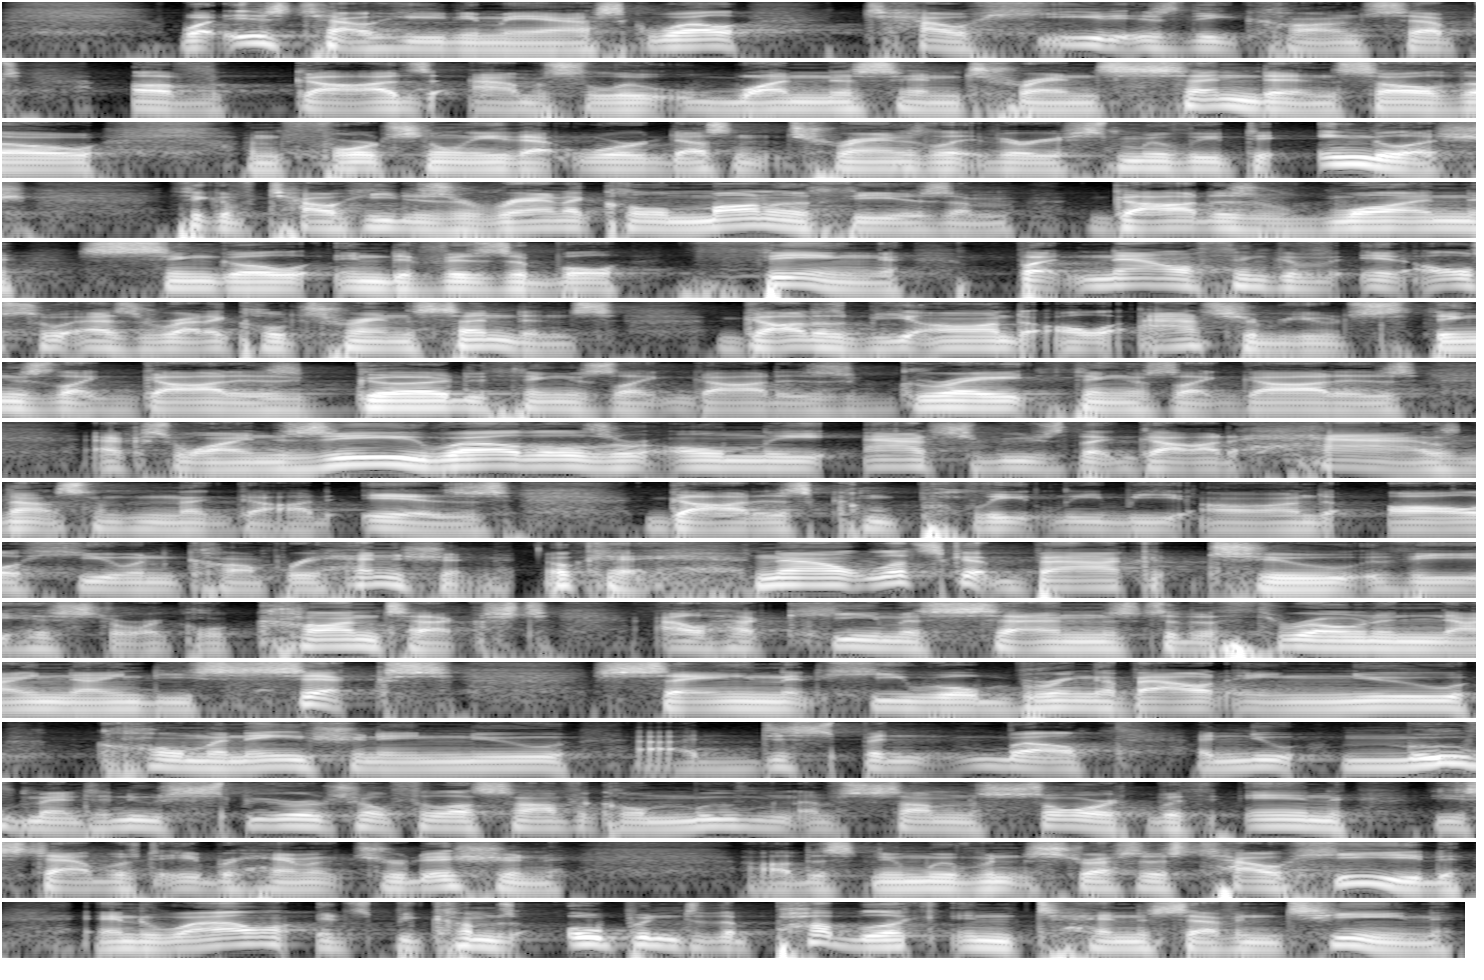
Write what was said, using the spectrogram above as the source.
what is tawhid you may ask? Well tawhid is the concept of God's absolute oneness and transcendence, although unfortunately that word doesn't translate very smoothly to English. Think of Tawhid as radical monotheism. God is one single indivisible thing. But now think of it also as radical transcendence. God is beyond all attributes. Things like God is good, things like God is great, things like God is X, Y, and Z. Well, those are only attributes that God has, not something that God is. God is completely beyond all human comprehension. Okay, now let's get back to the historical context. Al Hakim ascends to the throne in 996 6, saying that he will bring about a new culmination, a new uh, disp- well, a new movement, a new spiritual philosophical movement of some sort within the established Abrahamic tradition. Uh, this new movement stresses Tawheed, and well, it becomes open to the public in 1017.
